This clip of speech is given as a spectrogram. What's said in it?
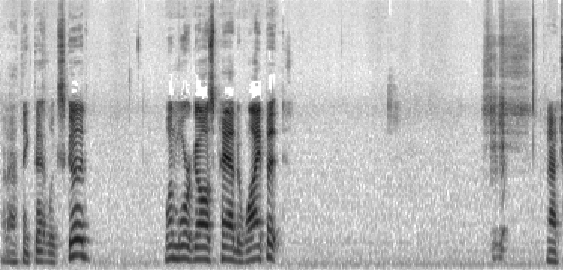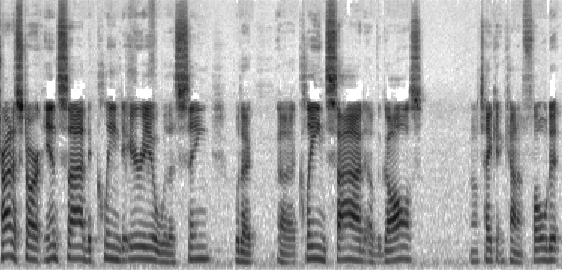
But I think that looks good. One more gauze pad to wipe it. And I try to start inside the cleaned area with a seam, with a uh, clean side of the gauze. And I'll take it and kind of fold it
